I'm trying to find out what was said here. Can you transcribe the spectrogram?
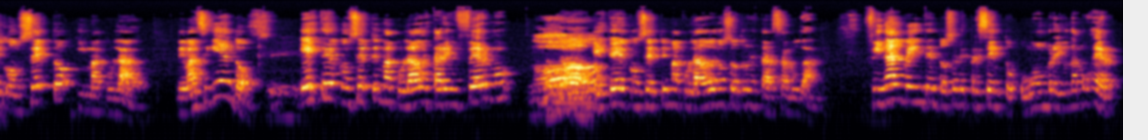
el concepto inmaculado. ¿Me van siguiendo? Sí. Este es el concepto inmaculado de estar enfermo. No. Este es el concepto inmaculado de nosotros de estar saludable. Finalmente, entonces les presento un hombre y una mujer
